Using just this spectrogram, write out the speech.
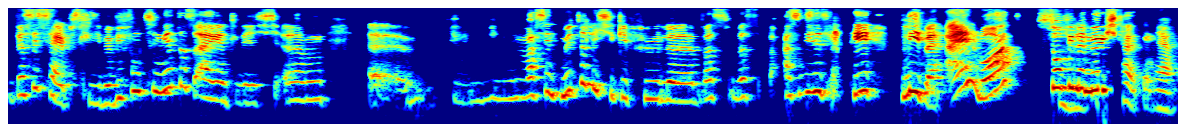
Was ist Selbstliebe? Wie funktioniert das eigentlich? Ähm, äh, was sind mütterliche Gefühle? Was, was, also dieses T, Liebe, ein Wort, so mhm. viele Möglichkeiten. Ja,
